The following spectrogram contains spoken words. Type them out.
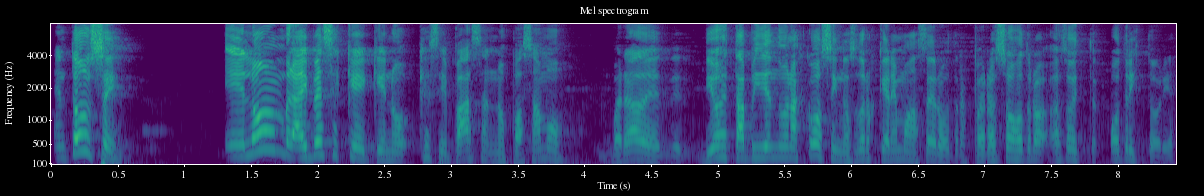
Entonces, el hombre, hay veces que, que, no, que se pasan, nos pasamos Dios está pidiendo unas cosas y nosotros queremos hacer otras, pero eso es, otra historia.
